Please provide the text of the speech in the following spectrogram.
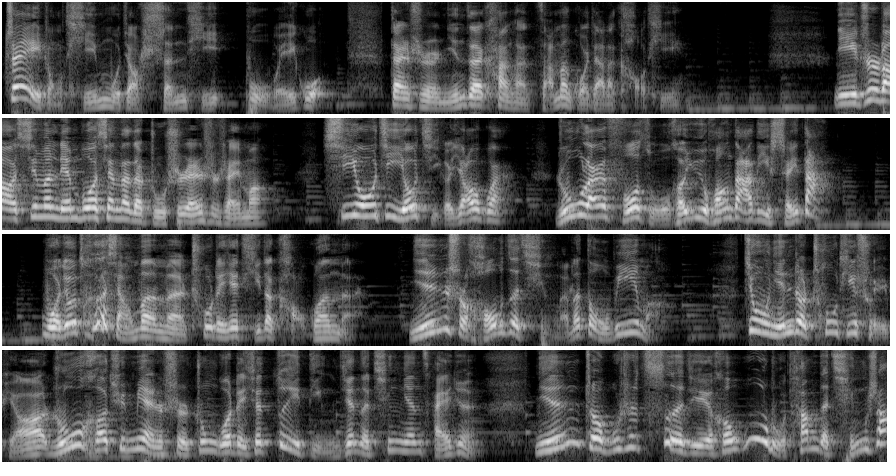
这种题目叫神题，不为过。但是您再看看咱们国家的考题，你知道新闻联播现在的主持人是谁吗？《西游记》有几个妖怪？如来佛祖和玉皇大帝谁大？我就特想问问出这些题的考官们，您是猴子请来的逗逼吗？就您这出题水平，如何去面试中国这些最顶尖的青年才俊？您这不是刺激和侮辱他们的情商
